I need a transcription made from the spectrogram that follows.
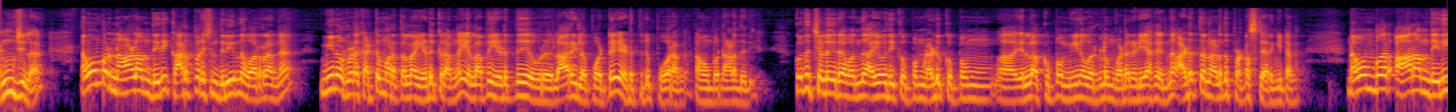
அஞ்சில் நவம்பர் நாலாம் தேதி கார்ப்பரேஷன் திடீர்னு வர்றாங்க. மீனவர்களோட கட்டுமரத்தெல்லாம் எடுக்கிறாங்க. எல்லாத்தையும் எடுத்து ஒரு லாரியில் போட்டு எடுத்துகிட்டு போகிறாங்க நவம்பர் நாலாம் தேதி. கொதிச்செழுகிற வந்து அயோத்தி குப்பம் நடுக்குப்பம் எல்லா குப்பம் மீனவர்களும் உடனடியாக இருந்து அடுத்த நாள் ப்ரொட்டஸ்ட் இறங்கிட்டாங்க. நவம்பர் ஆறாம் தேதி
